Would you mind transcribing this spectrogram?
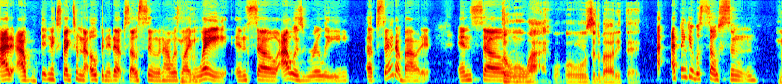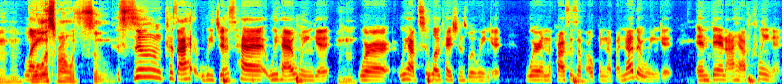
I, I didn't expect him to open it up so soon i was like Mhm. wait and so i was really upset about it and so well, why? What, was it about it that? I, I think it was so soon Mm-hmm. Like- well, what's wrong with soon? soon because i we just had we had wing it Mhm. where we have two locations with wing it we're in the process of opening up another wing it and Mhm. then i have clean it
